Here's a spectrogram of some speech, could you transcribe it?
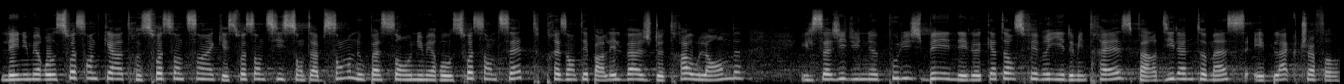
Les numéros 64, 65 et 66 sont absents. Nous passons au numéro 67, présenté par l'élevage de Trauland. Il s'agit d'une pouliche B née le 14 février 2013 par Dylan Thomas et Black Truffle.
